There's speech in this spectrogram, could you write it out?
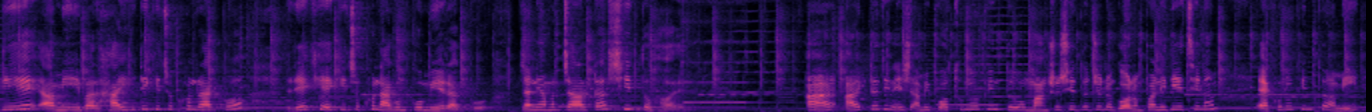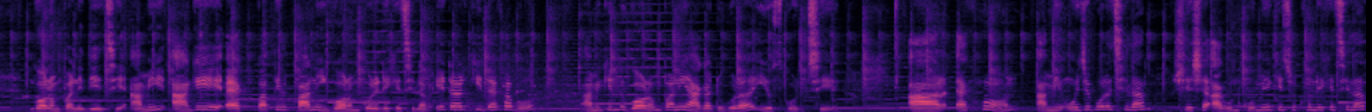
দিয়ে আমি এবার হাই হিটে কিছুক্ষণ রাখব, রেখে কিছুক্ষণ আগুন কমিয়ে রাখব, জানি আমার চালটা সিদ্ধ হয়। আর আরেকটা জিনিস, আমি প্রথমেও কিন্তু মাংস সিদ্ধর জন্য গরম পানি দিয়েছিলাম, এখনও কিন্তু আমি গরম পানি দিয়েছি। আমি আগে এক পাতিল পানি গরম করে রেখেছিলাম। এটা আর কি দেখাবো? আমি কিন্তু গরম পানি আগাটুকুরা ইউজ করছি। আর এখন আমি ওই যে বলেছিলাম, শেষে আগুন কমিয়ে কিছুক্ষণ রেখেছিলাম।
